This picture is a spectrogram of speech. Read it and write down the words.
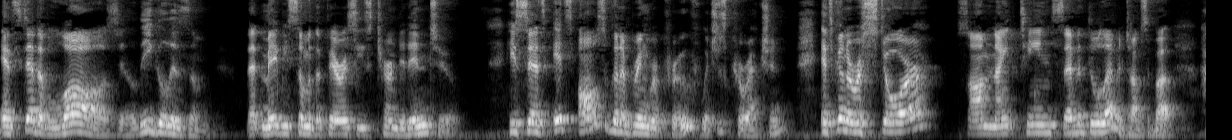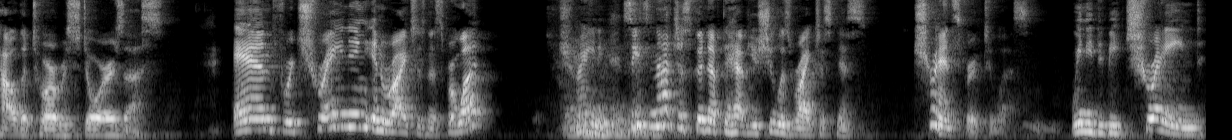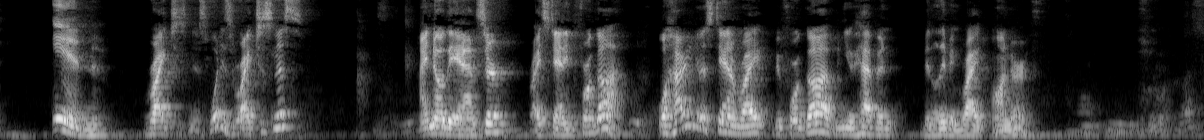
Instead of laws and legalism that maybe some of the Pharisees turned it into. He says it's also going to bring reproof, which is correction. It's going to restore. Psalm 19, 7 through 11 talks about how the Torah restores us. And for training in righteousness. For what? Training. See, it's not just good enough to have Yeshua's righteousness transferred to us. We need to be trained in righteousness. What is righteousness? I know the answer, right standing before God. Well, how are you going to stand right before God when you haven't been living right on earth?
